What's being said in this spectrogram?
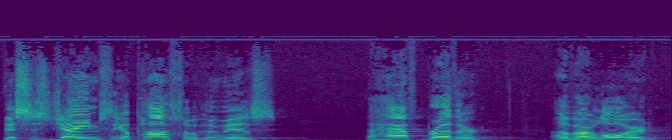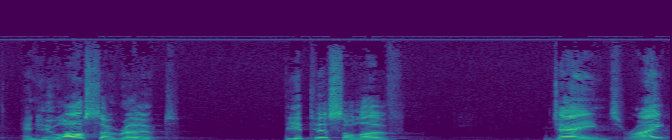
This is James the apostle, who is the half brother of our Lord, and who also wrote the epistle of James, right?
